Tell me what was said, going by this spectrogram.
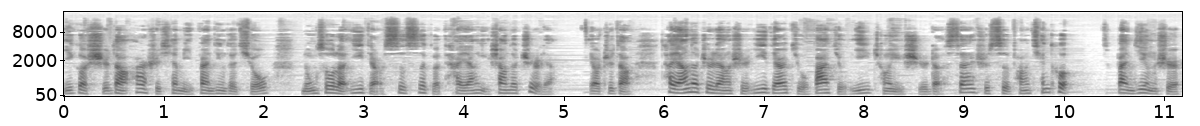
一个十到二十千米半径的球，浓缩了一点四四个太阳以上的质量。要知道，太阳的质量是一点九八九一乘以十的三十次方千克，半径是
